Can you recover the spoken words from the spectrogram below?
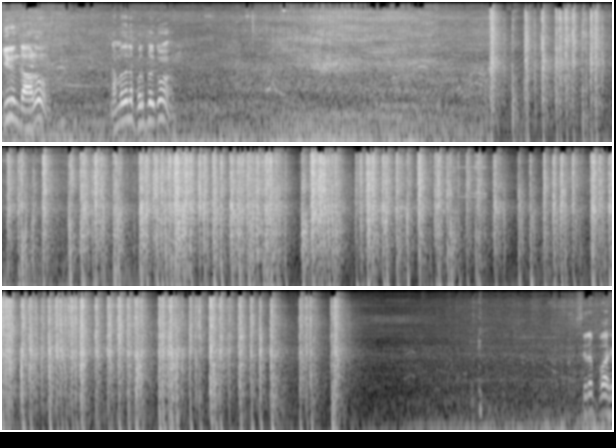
இருந்தாலும் நம்ம தானே பொறுப்பில் இருக்கோம். சிறப்பாக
